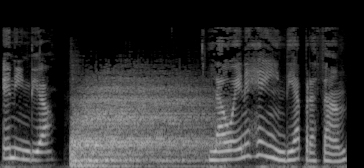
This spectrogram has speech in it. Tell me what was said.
En India, la ONG india Pratham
